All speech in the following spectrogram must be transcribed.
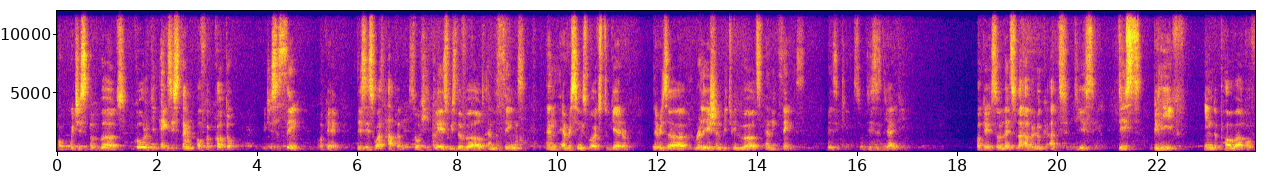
which is a word, called the existence of a koto, which is a thing, okay? This is what happened. So he plays with the world and the things, and everything works together. There is a relation between words and things, basically. So this is the idea. Okay, so let's have a look at essay. This belief in the power of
